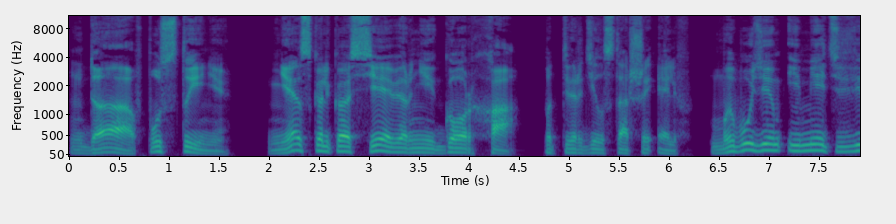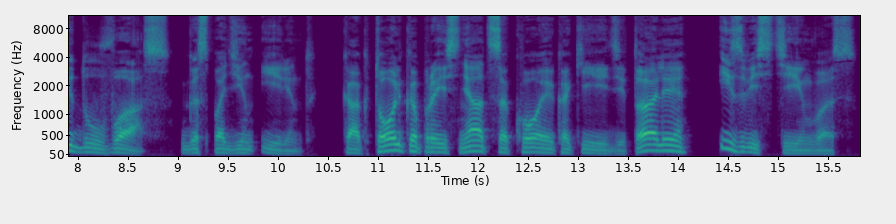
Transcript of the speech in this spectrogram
«Да, в пустыне. Несколько северней гор Ха», — подтвердил старший эльф. «Мы будем иметь в виду вас, господин Иринд. Как только прояснятся кое-какие детали, известим вас».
